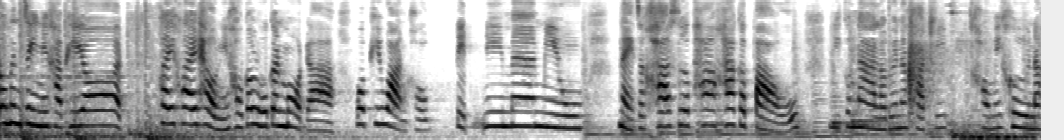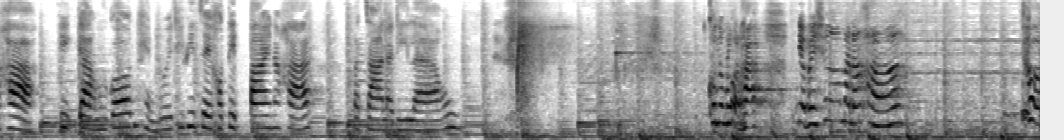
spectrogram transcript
็มันจริงนี่คะพี่ยอด ใครๆแถวนี้เขาก็รู้กันหมดอะว่าพี่หวานเขาติดหนี้แม่มิว ไหนจะค่าเสื้อผ้าค่ากระเป๋า นี่ก็นานแล้วด้วยนะคะที่เขาไม่คืนนะคะ อีกอย่างมิวก็เห็นด้วยที่พี่เจเขาติดป้ายนะคะ ประจานอะดีแล้ว คุณตำรวจคะ อย่าไปเชื่อมันนะคะ เธอ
